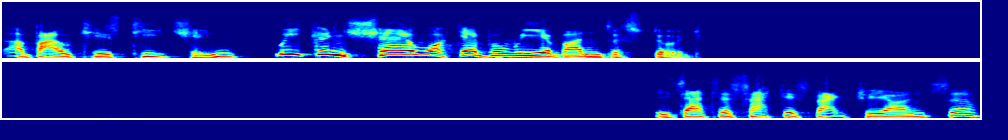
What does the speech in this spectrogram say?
about his teaching, we can share whatever we have understood. Is that a satisfactory answer?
